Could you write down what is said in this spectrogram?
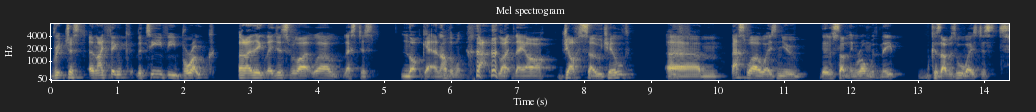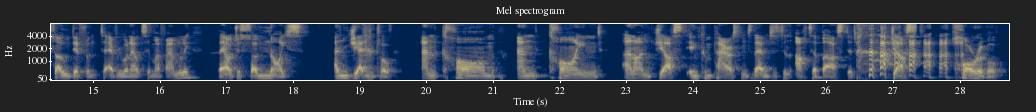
Just, and I think the TV broke, and I think they just were like, well, let's just not get another one. That, like they are just so chilled. Um, that's why I always knew there was something wrong with me because I was always just so different to everyone else in my family. They are just so nice and gentle and calm and kind. And I'm just, in comparison to them, just an utter bastard. Just horrible.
